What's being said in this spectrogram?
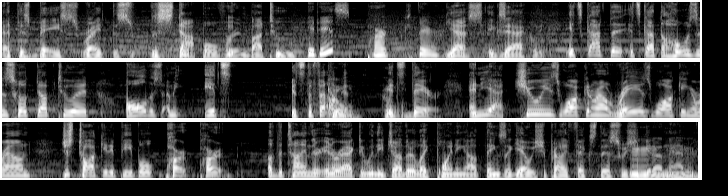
at this base, right? This this stopover in Batuu. It is parked there. Yes, exactly. It's got the it's got the hoses hooked up to it. All this. I mean, it's it's the Falcon. Cool, cool. It's there. And yeah, Chewie's walking around. Rey is walking around, just talking to people. Part part of the time they're interacting with each other, like pointing out things like, "Yeah, we should probably fix this. We should get mm-hmm, on that." Mm-hmm.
